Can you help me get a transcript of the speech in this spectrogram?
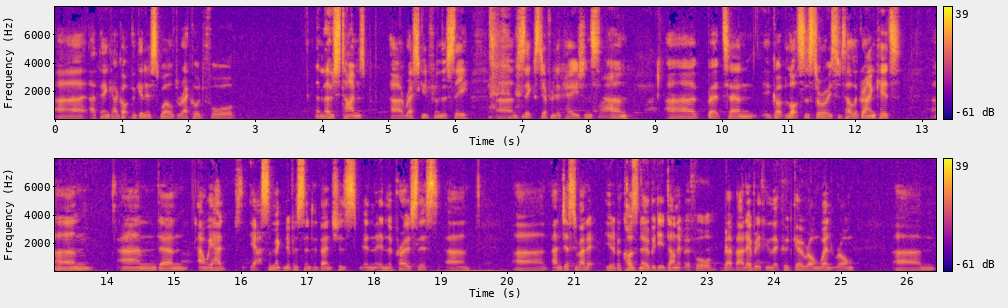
uh, I think I got the Guinness World Record for the most times uh, rescued from the sea, um, six different occasions. Um, uh, but um, it got lots of stories to tell the grandkids. Um, and um, and we had yeah some magnificent adventures in in the process. Um, uh, and just about it, you know, because nobody had done it before, about everything that could go wrong went wrong. Um,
